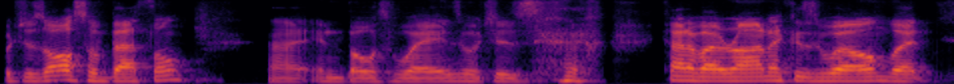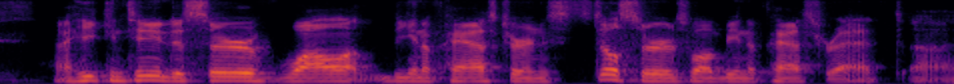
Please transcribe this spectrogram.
which is also Bethel uh, in both ways, which is kind of ironic as well. But uh, he continued to serve while being a pastor and still serves while being a pastor at uh,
